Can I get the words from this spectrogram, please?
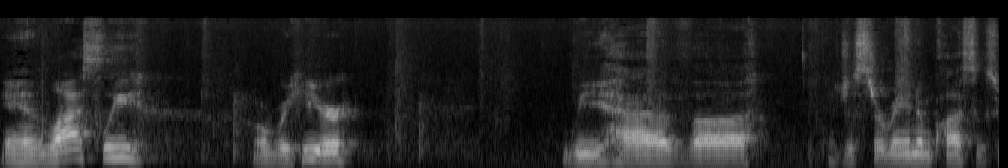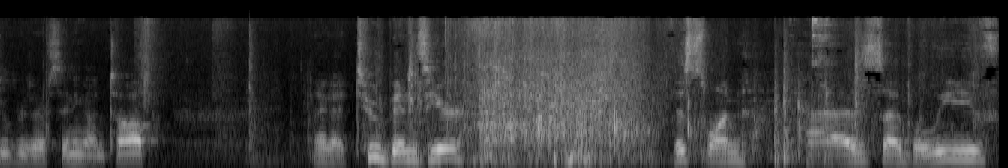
And lastly, over here, we have uh, just a random classic superstar sitting on top. I got two bins here. This one has, I believe,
